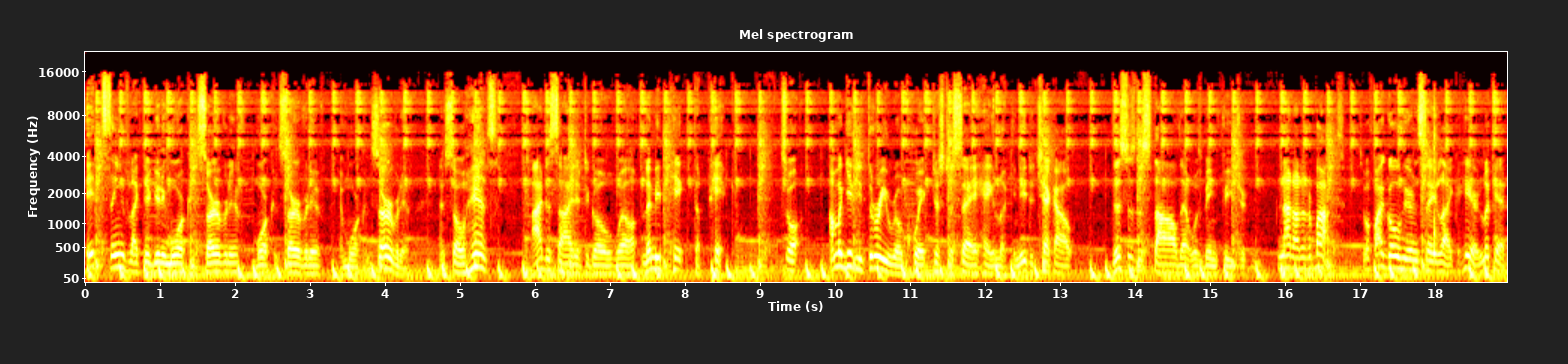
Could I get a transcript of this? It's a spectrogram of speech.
it seems like they're getting more conservative, more conservative, and more conservative. And so, hence, I decided to go, well, let me pick the pick. So, I'm going to give you three real quick just to say, hey, look, you need to check out this is the style that was being featured, not out of the box. So, if I go here and say, like, here, look at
